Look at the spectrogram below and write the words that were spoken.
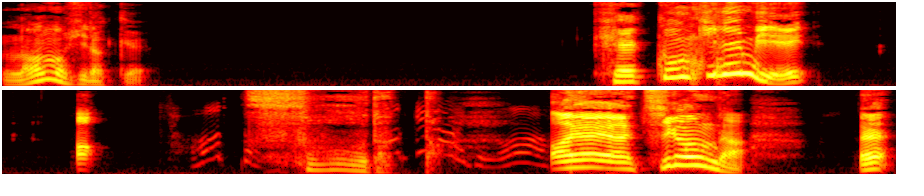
何の日だっけ？結婚記念日？あ、そうだった。あ、いやいや、違うんだ。え？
